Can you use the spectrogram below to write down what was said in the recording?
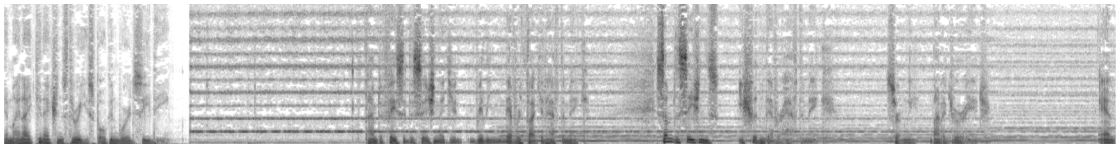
in my Night Connections 3 spoken word CD. Time to face a decision that you really never thought you'd have to make. Some decisions you shouldn't ever have to make. Certainly not at your age. And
